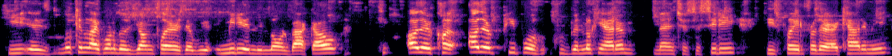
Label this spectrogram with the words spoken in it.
He is looking like one of those young players that we immediately loan back out. He, other other people who've been looking at him, Manchester City, he's played for their academy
